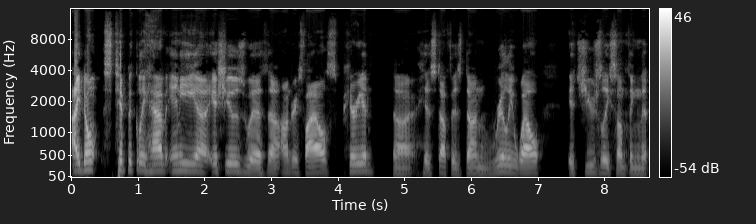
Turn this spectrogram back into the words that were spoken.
I don't typically have any uh, issues with uh, Andrey's files. Period. Uh, his stuff is done really well. It's usually something that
